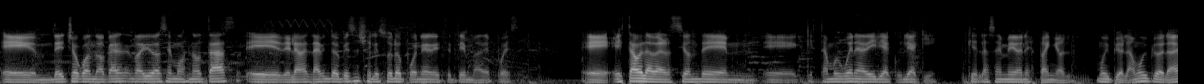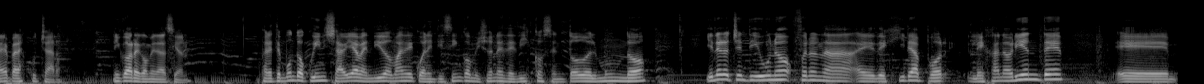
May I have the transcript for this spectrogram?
Eh, de hecho, cuando acá en radio hacemos notas eh, de levantamiento de pesas, yo le suelo poner este tema después. Eh, esta o la versión de. mm, que está muy buena de Ilia Kuliaki, que la hace medio en español. Muy piola, muy piola, ¿eh? Para escuchar. Nico, recomendación. Para este punto, Queen ya había vendido más de 45 millones de discos en todo el mundo. Y en el 81 fueron a, eh, de gira por Lejano Oriente. eh,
